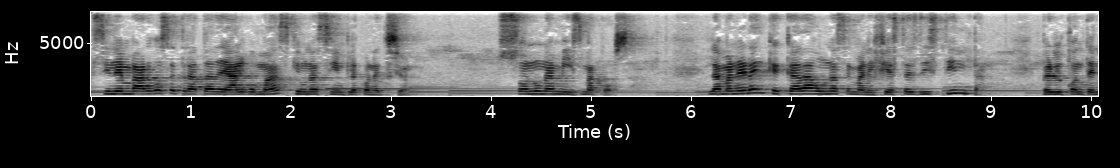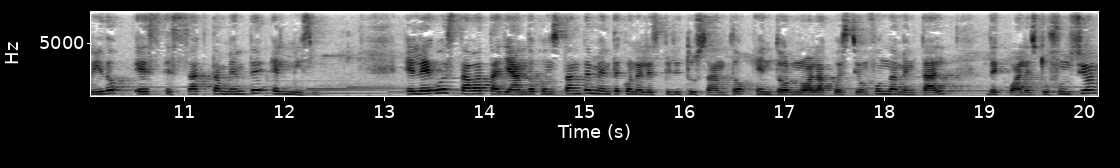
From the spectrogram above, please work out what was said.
Sin embargo, se trata de algo más que una simple conexión. Son una misma cosa. La manera en que cada una se manifiesta es distinta, pero el contenido es exactamente el mismo. El ego está batallando constantemente con el Espíritu Santo en torno a la cuestión fundamental de cuál es tu función.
